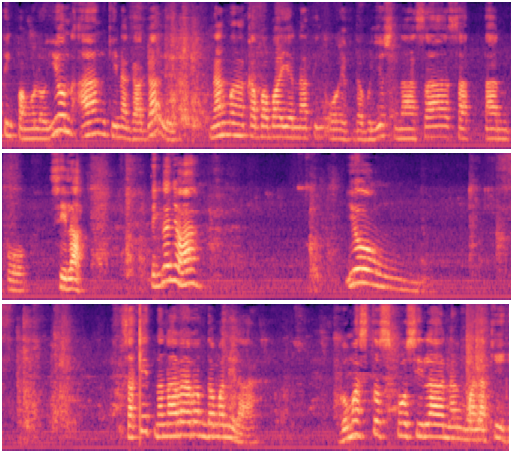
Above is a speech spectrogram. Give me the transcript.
dating Pangulo? Yun ang kinagagalit ng mga kababayan nating OFWs. Nasasaktan po sila. Tingnan nyo ha. Yung sakit na nararamdaman nila, gumastos po sila ng malaki.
